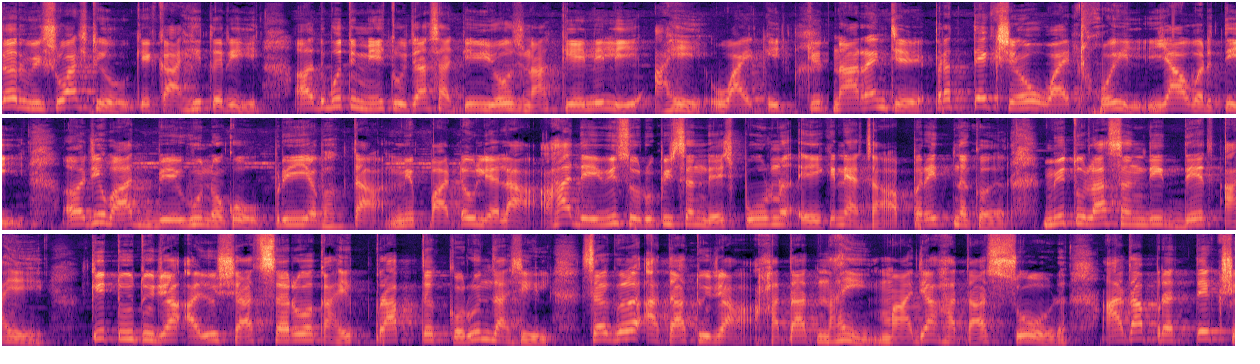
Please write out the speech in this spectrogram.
तर विश्वास ठेव की काहीतरी अद्भुत मी तुझ्यासाठी योजना केलेली आहे. वाईट इच्छित नारायणचे प्रत्यक्ष वाईट होईल यावरती अजिबात बेहू नको. प्रिय भक्ता मी पाठवलेला हा देवी स्वरूपी संदेश पूर्ण ऐकण्याचा प्रयत्न कर. मी तुला संधी देत आहे की तू तुझ्या आयुष्यात सर्व काही प्राप्त करून जाशील. सगळं आता तुझ्या हातात नाही माझ्या हातात सोड. आता प्रत्यक्ष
